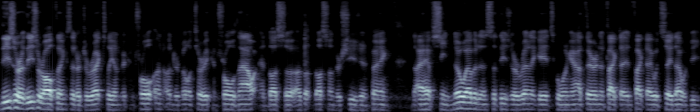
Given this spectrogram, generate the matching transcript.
these are these are all things that are directly under control, un, under military control now, and thus uh, thus under Xi Jinping. I have seen no evidence that these are renegades going out there, and in fact, in fact, I would say that would be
